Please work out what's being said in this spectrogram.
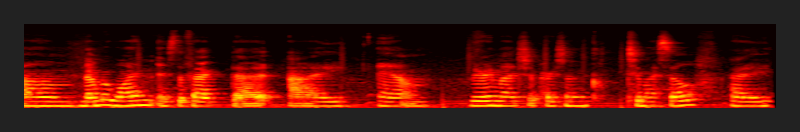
Um, number one is the fact that I am very much a person to myself. I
